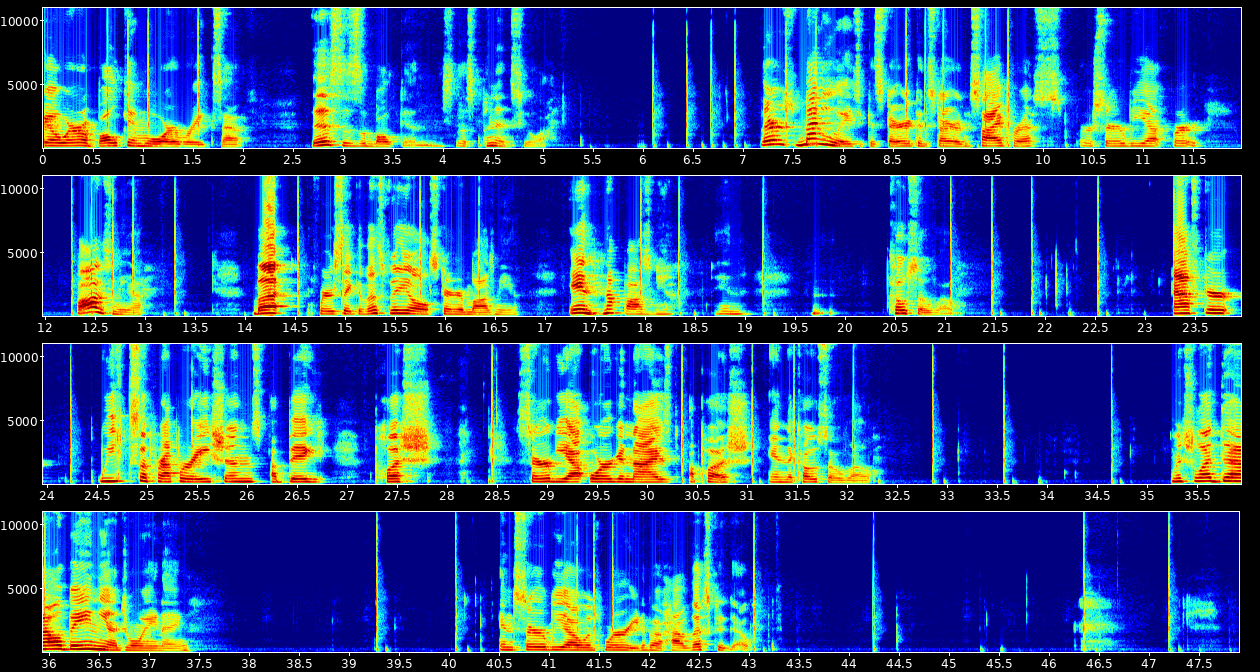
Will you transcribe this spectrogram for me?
where a Balkan War breaks out. This is the Balkans, this peninsula. There's many ways it could start. It could start in Cyprus or Serbia or Bosnia. But for the sake of this video, I'll start in Bosnia. In, not Bosnia, in Kosovo. After weeks of preparations, a big push, Serbia organized a push in the Kosovo, which led to Albania joining. And Serbia was worried about how this could go.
